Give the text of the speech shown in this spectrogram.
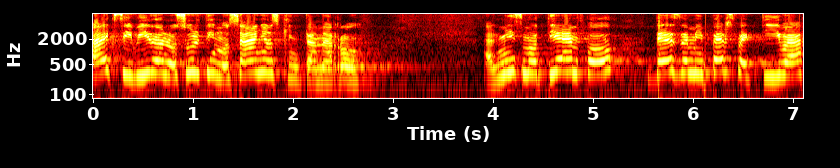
ha exhibido en los últimos años Quintana Roo. Al mismo tiempo, desde mi perspectiva,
